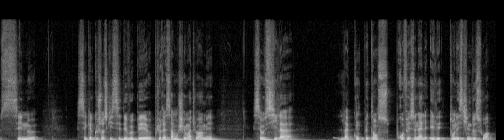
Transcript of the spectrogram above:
c'est une, c'est quelque chose qui s'est développé euh, plus récemment chez moi, tu vois. Mais c'est aussi la, la compétence professionnelle et ton estime de soi.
